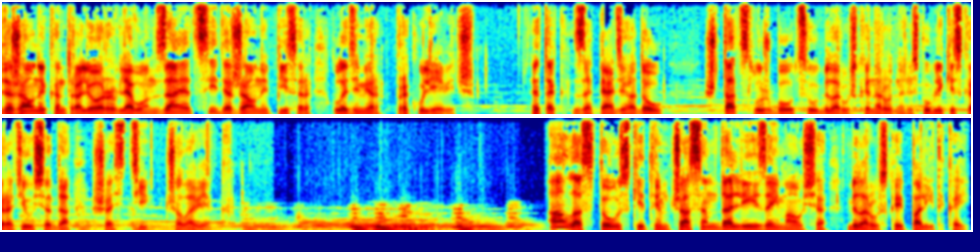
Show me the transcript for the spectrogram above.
дзяржаўны кантралёр лявон заяц і дзяржаўны пісар владимир пракулевич гэтак за пяць гадоў штат службоўцаў беларускай народнай рэспублікі скараціўся да шасці чалавек. А ластоўскі тым часам далей займаўся беларускай палітыкай.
